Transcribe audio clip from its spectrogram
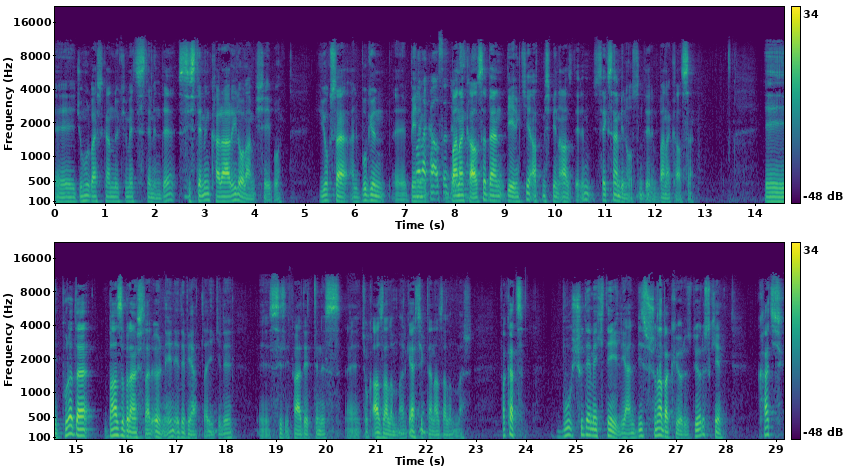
e, Cumhurbaşkanlığı hükümet sisteminde sistemin kararıyla olan bir şey bu. Yoksa hani bugün e, benim Bana kalsa bana kalsa ben diyelim ki 60 bin az derim, 80 bin olsun derim bana kalsa. Ee, burada bazı branşlar örneğin edebiyatla ilgili e, siz ifade ettiniz e, çok az alım var. Gerçekten az alım var. Fakat bu şu demek değil. Yani biz şuna bakıyoruz. Diyoruz ki kaç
